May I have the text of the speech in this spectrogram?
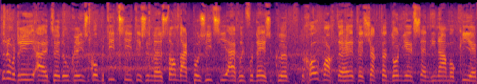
De nummer 3 uit de Oekraïnse competitie. Het is een standaard positie eigenlijk voor deze club. De grootmachten heten Shakhtar Donetsk en Dynamo Kiev.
